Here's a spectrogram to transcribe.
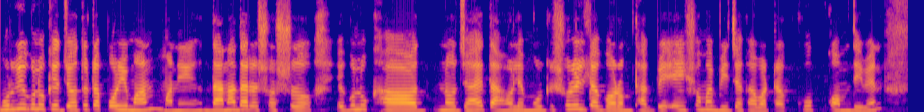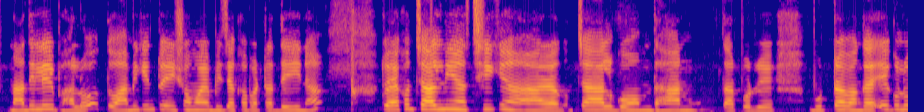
মুরগিগুলোকে যতটা পরিমাণ মানে দানাদার শস্য এগুলো খাওয়ানো যায়, তাহলে মুরগির শরীরটা গরম থাকবে। এই সময় ভিজা খাবারটা খুব কম দিবেন, না দিলেই ভালো। তো আমি কিন্তু এই সময় ভিজা খাবারটা দেই না। তো এখন চাল নিয়ে আছি আর চাল, গম, ধান তারপরে ভুট্টা, ভাঙ্গা এগুলো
